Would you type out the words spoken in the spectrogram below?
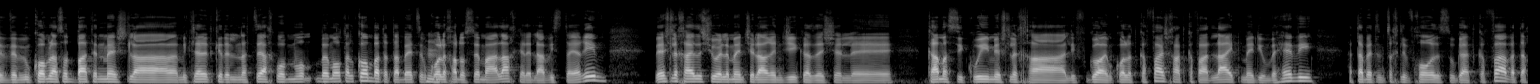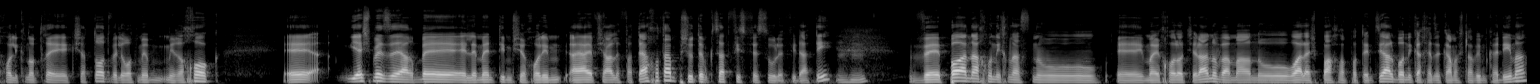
ובמקום לעשות button mesh למקלדת כדי לנצח כמו במורטל קומבט, אתה בעצם כל אחד עושה מהלך כדי להביס את היריב, ויש לך איזשהו אלמנט של RNG כזה של אה, כמה סיכויים יש לך לפגוע עם כל התקפה, יש לך התקפה light, medium והאבי, אתה בעצם צריך לבחור איזה סוגי התקפה, ואתה יכול לקנות אה, קשתות ולראות מ- מרחוק. אה, יש בזה הרבה אלמנטים שיכולים, היה אפשר לפתח אותם, פשוט הם קצת פספסו לפי דעתי. מהמם. ופה אנחנו נכנסנו אה, עם היכולות שלנו ואמרנו, וואלה, יש פה אחלה פוטנציאל, בואו ניקח את זה כמה שלבים קדימה.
